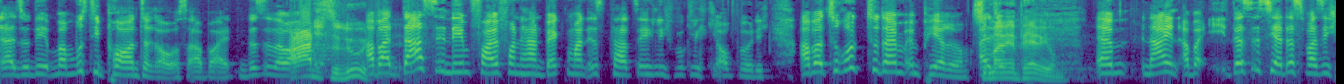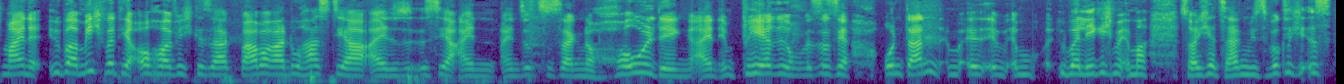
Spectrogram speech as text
also die, man muss die Pointe rausarbeiten. Das ist aber absolut. Aber das in dem Fall von Herrn Beckmann ist tatsächlich wirklich glaubwürdig. Aber zurück zu deinem Imperium. Zu also, meinem Imperium. Ähm, nein, aber das ist ja das, was ich meine. Über mich wird ja auch häufig gesagt, Barbara, du hast ja ein, ist ja ein, ein sozusagen eine Holding, ein Imperium, ist es ja. Und dann äh, äh, überlege ich mir immer, soll ich jetzt sagen, wie es wirklich ist,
